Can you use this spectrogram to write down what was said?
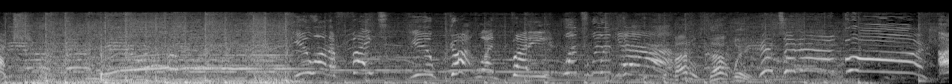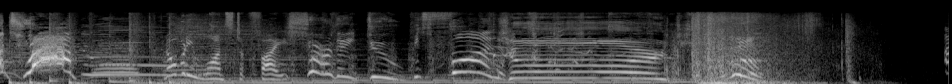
You wanna fight? You got one, buddy! What's with ya? Battle's that way. It's an ambush! A trap! Nobody wants to fight. Sure they do! It's fun! Charge! Ah!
